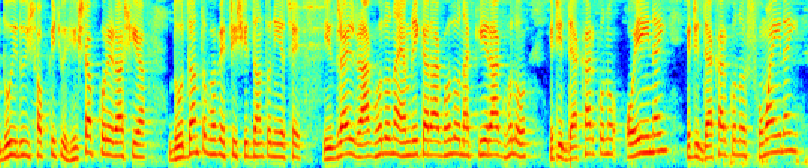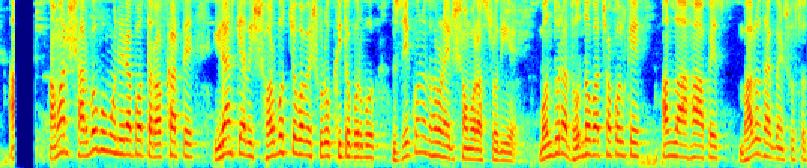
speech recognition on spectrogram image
দুই দুই সব কিছু হিসাব করে রাশিয়া দুর্দান্তভাবে একটি সিদ্ধান্ত নিয়েছে। ইসরায়েল রাগ হলো না, আমেরিকা রাগ হলো না, কে রাগ হলো, এটি দেখার কোনো ওয়েই নাই, এটি দেখার কোনো সময় নাই। আমার সার্বভৌম নিরাপত্তা রক্ষার্থে ইরানকে আমি সর্বোচ্চভাবে সুরক্ষিত করব যে কোনো ধরনের সমরাস্ত্র দিয়ে। বন্ধুরা, ধন্যবাদ সকলকে। আল্লাহ হাফেজ। ভালো থাকবেন, সুস্থ থাকবেন।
